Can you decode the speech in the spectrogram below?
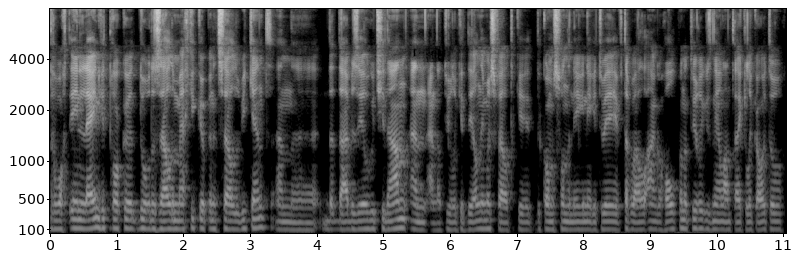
er wordt één lijn getrokken door dezelfde Merkencup in hetzelfde weekend. En uh, dat, hebben ze heel goed gedaan. En, en natuurlijk het deelnemersveld. De komst van de 992 heeft daar wel aan geholpen natuurlijk. Het is een heel aantrekkelijke auto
